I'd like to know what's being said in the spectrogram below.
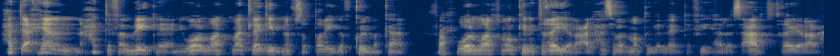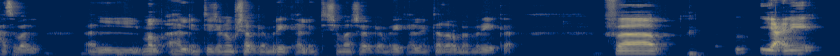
حتى أحيانا حتى في أمريكا يعني وول مارت ما تلاقيه بنفس الطريقة في كل مكان. صح. Walmart ممكن يتغير على حسب المنطقة اللي أنت فيها الأسعار تتغير على حسب ال... هل أنت جنوب شرق أمريكا هل أنت شمال شرق أمريكا هل أنت غرب أمريكا. ف يعني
